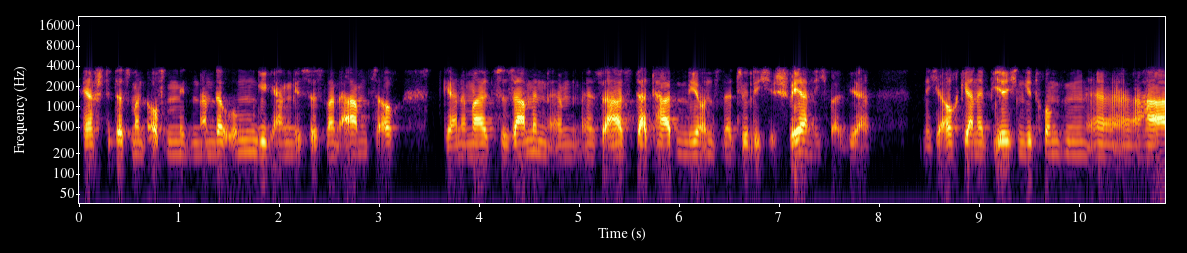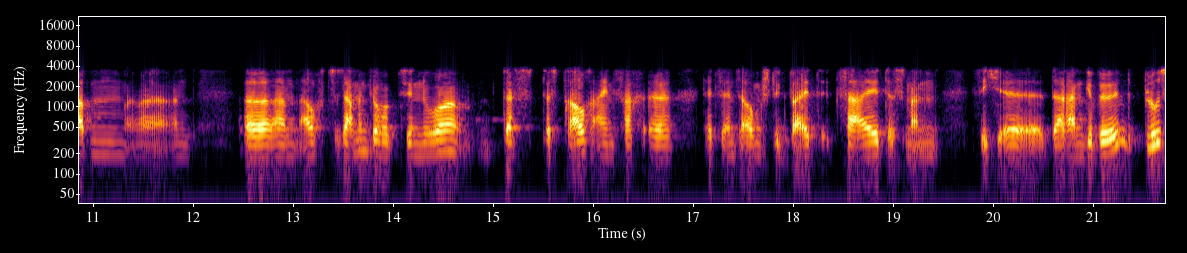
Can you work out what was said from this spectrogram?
herrschte, dass man offen miteinander umgegangen ist, dass man abends auch gerne mal zusammen ähm, saß. Da taten wir uns natürlich schwer, nicht weil wir nicht auch gerne Bierchen getrunken äh, haben äh, und äh, auch zusammengehockt sind. Nur das, das braucht einfach äh, letztendlich auch ein Stück weit Zeit, dass man sich äh, daran gewöhnt, plus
